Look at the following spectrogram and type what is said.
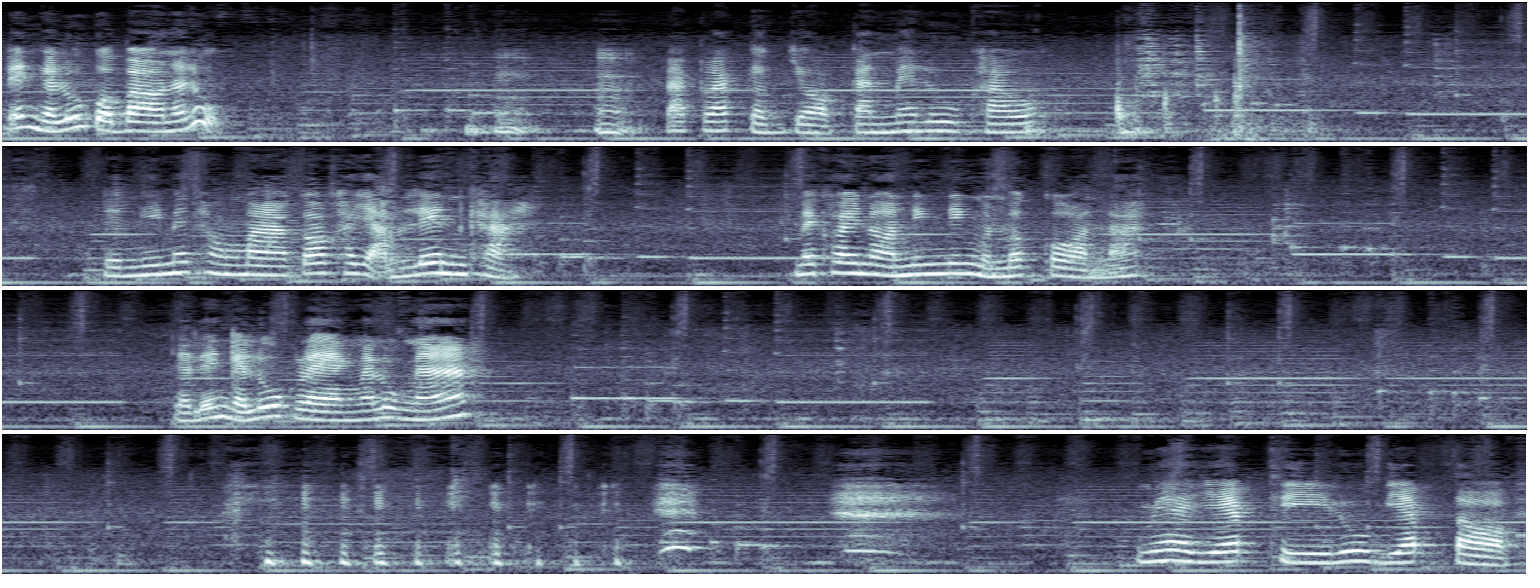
เล่นกับลูกเบาๆนะลูกอืมอืมรักรักหยอกหยอกกันแม่ลูกเขาเดี๋ยวนี้แม่ทองมาก็ขยันเล่นค่ะ ไม่ค่อยนอนนิ่งๆ เหมือนเมื่อก่อนละอย่าเล่นกับลูกแรงนะลูกนะ แม่เย็บทีลูกเย็บตอบ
